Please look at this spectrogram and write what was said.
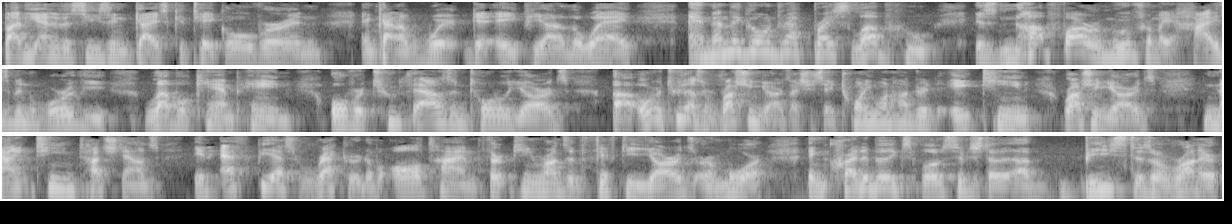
by the end of the season, Guice could take over and and kind of get AP out of the way. And then they go and draft Bryce Love, who is not far removed from a Heisman worthy level campaign. Over 2,000 total yards, uh, over 2,000 rushing yards, I should say, 2,118 rushing yards, 19 touchdowns, an FBS record of all time, 13 runs of 50 yards or more. Incredibly explosive, just a, a beast as a runner.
